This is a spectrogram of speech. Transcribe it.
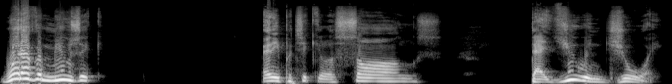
whatever music, any particular songs that you enjoy,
